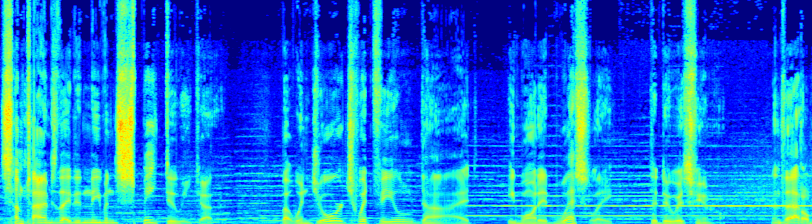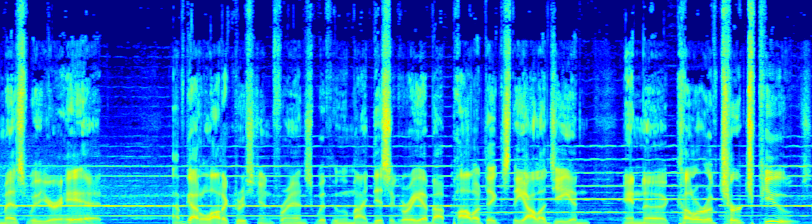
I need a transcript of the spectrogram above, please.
Sometimes they didn't even speak to each other. But when George Whitefield died, he wanted Wesley to do his funeral. And that'll mess with your head. I've got a lot of Christian friends with whom I disagree about politics, theology, and, and the color of church pews.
